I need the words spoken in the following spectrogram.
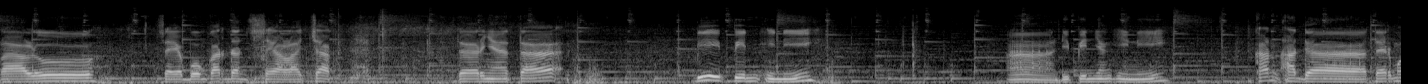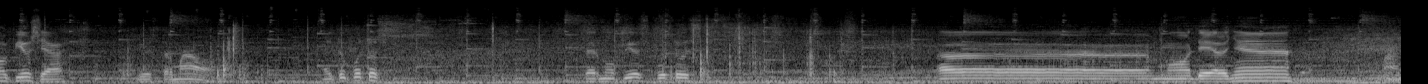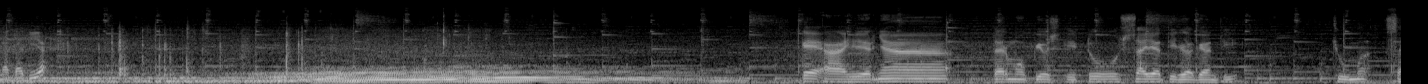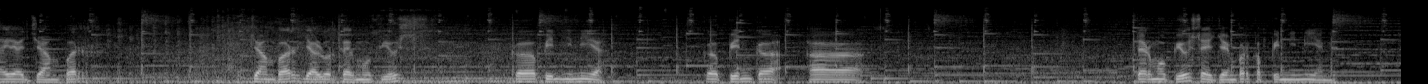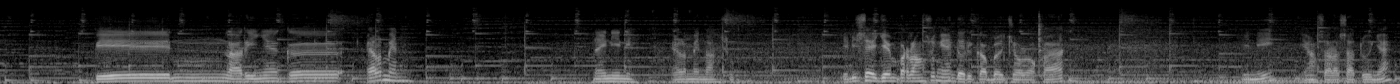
Lalu saya bongkar dan saya lacak. Ternyata di pin ini ah di pin yang ini kan ada termofuse ya fuse thermal. Nah itu putus. Termobius putus. Uh, modelnya mana tadi ya? Oke akhirnya termobius itu saya tidak ganti. Cuma saya jumper jumper jalur termobius ke pin ini ya. Ke pin ke uh, termofuse saya jumper ke pin ini ya nih. Pin larinya ke elemen. Nah ini nih elemen langsung. Jadi saya jumper langsung ya dari kabel colokan. Ini yang salah satunya.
